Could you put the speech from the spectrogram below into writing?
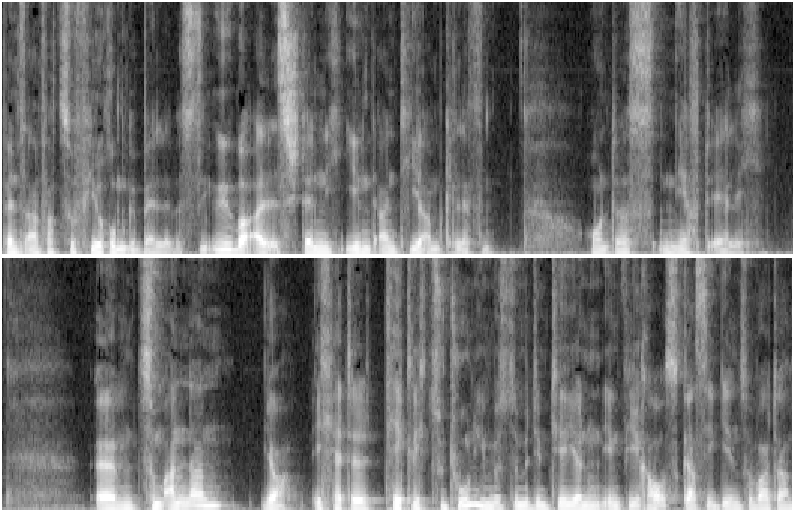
wenn es einfach zu viel Rumgebälle ist. Überall ist ständig irgendein Tier am Kläffen. Und das nervt ehrlich. Ähm, zum anderen, ja, ich hätte täglich zu tun. Ich müsste mit dem Tier ja nun irgendwie raus, Gassi gehen und so weiter.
